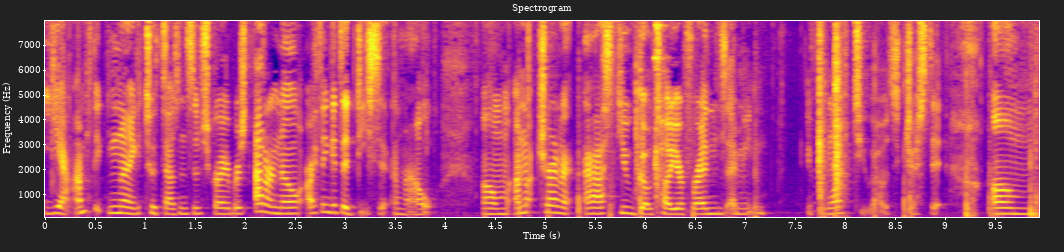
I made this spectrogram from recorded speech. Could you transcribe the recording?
yeah, I'm thinking a thousand subscribers. I don't know. I think it's a decent amount. Um, I'm not trying to ask you go tell your friends. I mean, if you want to, I would suggest it. Um,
